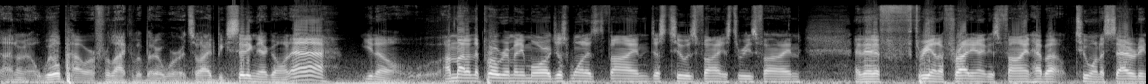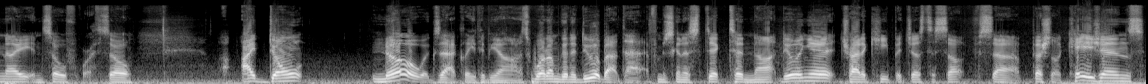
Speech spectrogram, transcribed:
I don't know willpower, for lack of a better word. So I'd be sitting there going, ah, you know, I'm not in the program anymore. Just one is fine. Just two is fine. Just three is fine. And then if three on a Friday night is fine, how about two on a Saturday night and so forth? So I don't know exactly, to be honest, what I'm going to do about that. If I'm just going to stick to not doing it, try to keep it just to self, uh, special occasions,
